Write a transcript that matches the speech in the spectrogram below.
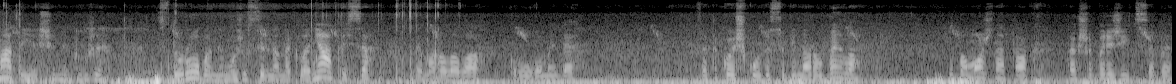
Знімати, я ще не дуже здорова, не можу сильно наклонятися. Тема голова кругом йде. Це такої шкоди собі наробила. Хіба можна так? Так що бережіть себе.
